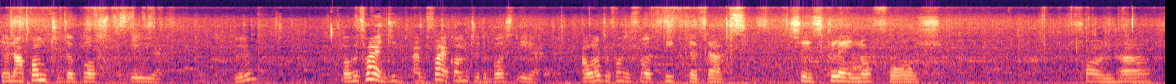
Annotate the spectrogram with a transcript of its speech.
Then i'll come to the bust area. Hmm? but before i do uh, before i come to the bust area i want to first of all take the dart so it's clear enough for us. Four and a half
